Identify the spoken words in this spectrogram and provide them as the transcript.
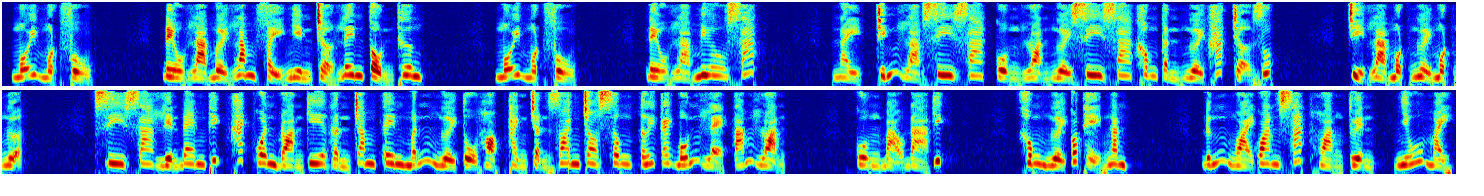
Mỗi một phủ. Đều là 15 phẩy nhìn trở lên tổn thương. Mỗi một phủ. Đều là miêu sát. Này chính là si sa cuồng loạn người si sa không cần người khác trợ giúp. Chỉ là một người một ngựa. Si sa liền đem thích khách quân đoàn kia gần trăm tên mẫn người tụ họp thành trận doanh cho sông tới cái bốn lẻ tám loạn. Cuồng bạo đả kích. Không người có thể ngăn. Đứng ngoài quan sát hoàng tuyền, nhíu mày.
